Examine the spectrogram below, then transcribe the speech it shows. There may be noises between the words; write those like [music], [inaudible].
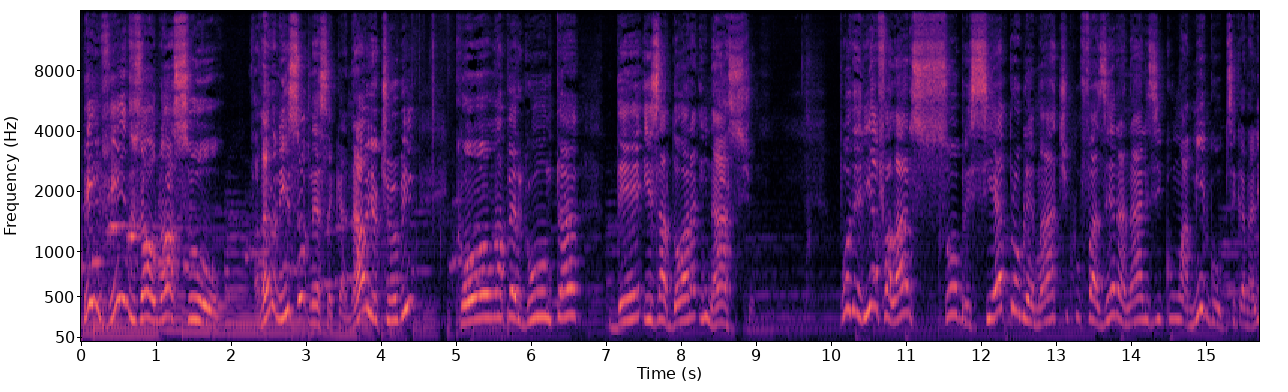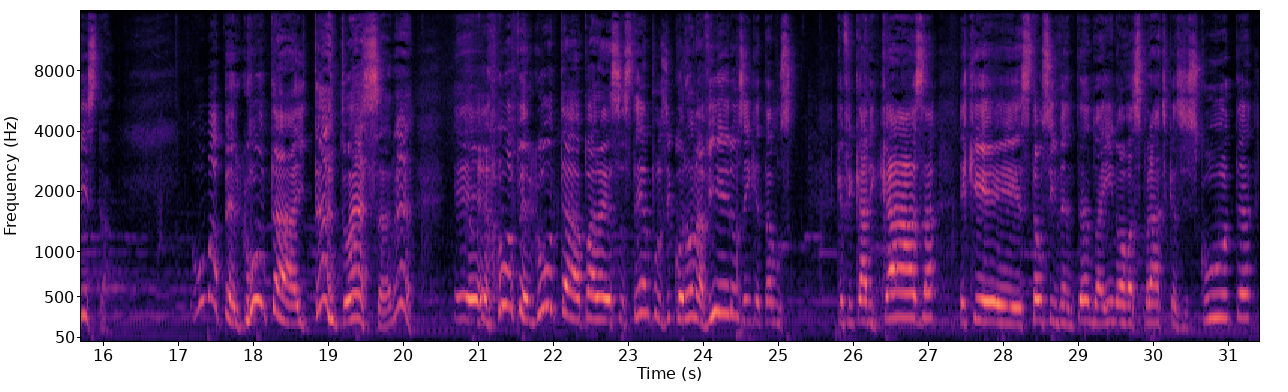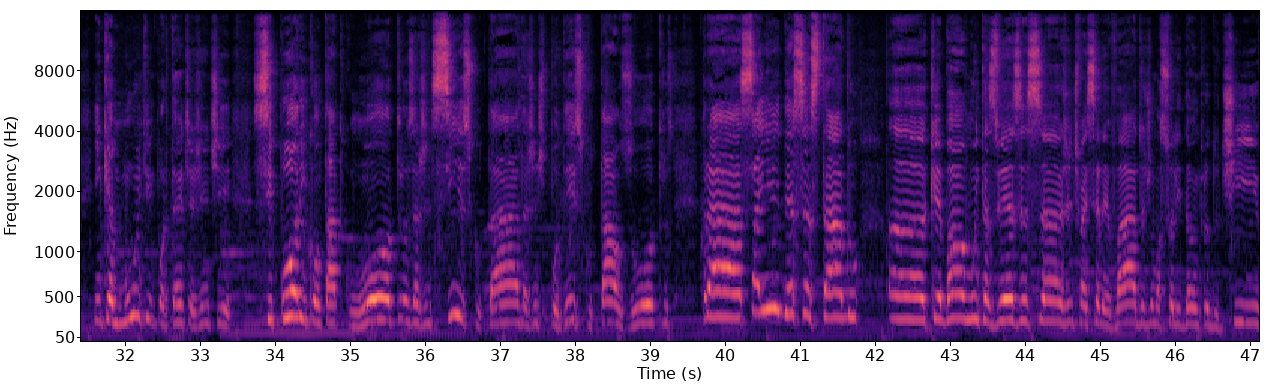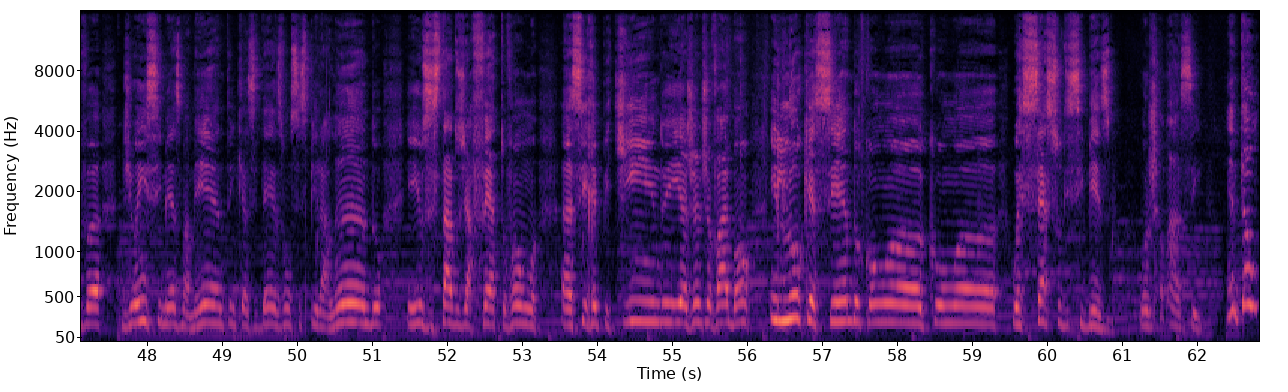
Bem-vindos ao nosso Falando nisso, nesse canal YouTube, com a pergunta de Isadora Inácio. Poderia falar sobre se é problemático fazer análise com um amigo psicanalista? Uma pergunta e tanto essa, né? É uma pergunta para esses tempos de coronavírus em que estamos que ficar em casa e que estão se inventando aí novas práticas de escuta, em que é muito importante a gente se pôr em contato com outros, a gente se escutar, a gente poder escutar os outros, para sair desse estado uh, que bom, muitas vezes uh, a gente vai ser levado de uma solidão improdutiva, de um ensimesmamento, em que as ideias vão se espiralando e os estados de afeto vão uh, se repetindo e a gente vai, bom, enlouquecendo com, com o excesso de si mesmo, vou [laughs] chamar assim. Então,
